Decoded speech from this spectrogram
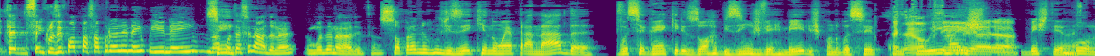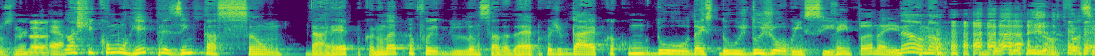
Você, você, inclusive, pode passar por ele e nem, e nem não Sim. acontece nada, né? Não muda nada, então. Só pra não dizer que não é pra nada, você ganha aqueles orbezinhos vermelhos quando você conclui, Sim, mas é. besteira, né? bônus, né? É. É. Eu acho que como representação da época, não da época que foi lançada, da época de, da época como do, da, do, do jogo em si. Vem pano aí. Não, não. Não vou não. Assim,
